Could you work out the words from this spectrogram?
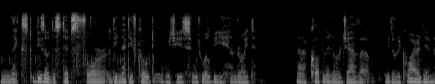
next. These are the steps for the native code which is which will be android uh, kotlin or java. We don't require them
